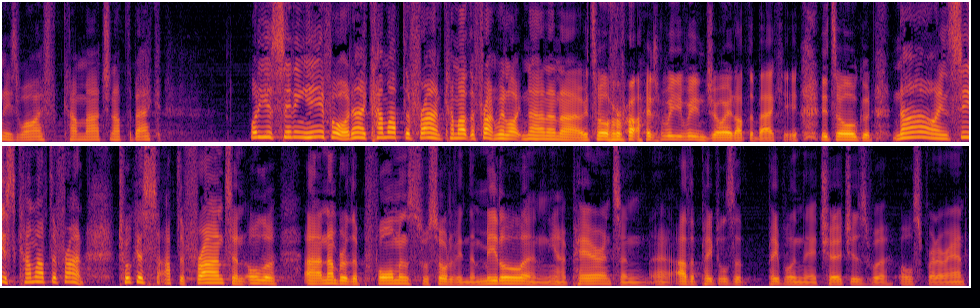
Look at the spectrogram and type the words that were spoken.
and his wife come marching up the back. What are you sitting here for? No, come up the front, come up the front. We're like, no, no, no, it's all right. We, we enjoy it up the back here. It's all good. No, I insist, come up the front. Took us up the front, and all the uh, number of the performers were sort of in the middle, and you know, parents and uh, other people's, people in their churches were all spread around.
